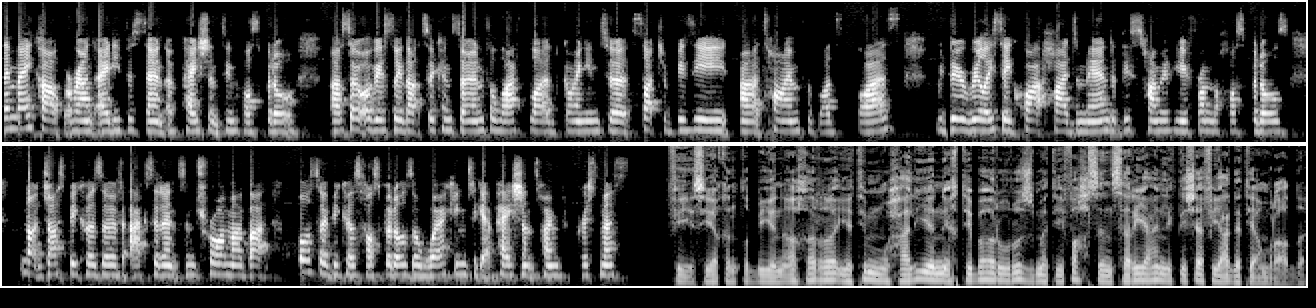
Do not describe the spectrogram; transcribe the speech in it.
They make up around 80% of patients in hospital. Uh, so, obviously, that's a concern for lifeblood going into such a busy uh, time for blood supplies. We do really see quite high demand at this time of year from the hospitals, not just because of accidents and trauma, but also because hospitals are working to get patients home for Christmas. في سياق طبي آخر يتم حاليا اختبار رزمة فحص سريع لاكتشاف عدة أمراض.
